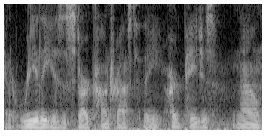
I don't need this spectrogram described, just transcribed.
and it really is a stark contrast to the art pages. Now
